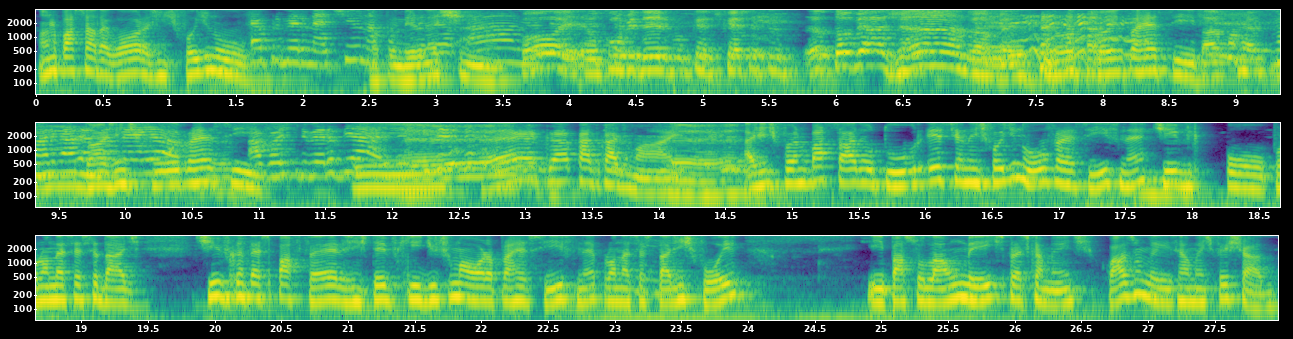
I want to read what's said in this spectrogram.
Ano passado agora, a gente foi de novo. É o primeiro netinho na É o primeiro família netinho. dela? Ah, Foi, Deus, eu convidei ele pro podcast. esse- Eu tô viajando, meu velho. Tô, tô indo pra Recife. Tá pra Recife. Então a gente foi pra Recife. Agora de primeira viagem. E é caducar demais. É. A gente foi ano passado, em outubro. Esse ano a gente foi de novo pra Recife, né? Tive, por, por uma necessidade, tive que antecipar férias. A gente teve que ir de última hora pra Recife, né? Por uma necessidade a gente foi. E passou lá um mês praticamente. Quase um mês realmente fechado.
